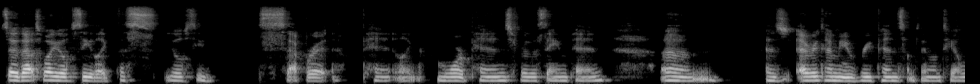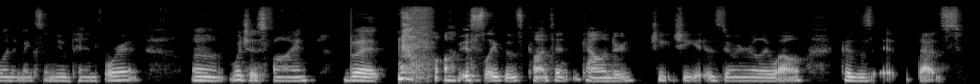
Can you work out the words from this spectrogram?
So that's why you'll see like this, you'll see separate pin, like more pins for the same pin. Um, as every time you repin something on Tailwind, it makes a new pin for it, um, which is fine. But obviously, this content calendar cheat sheet is doing really well because that's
